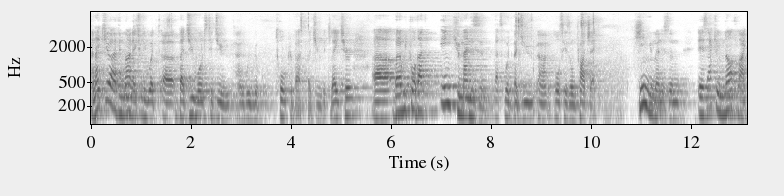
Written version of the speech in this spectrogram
And I have in mind actually what uh, Badiou wants to do, and we will talk about Badiou a bit later. Uh, but we call that inhumanism. That's what Badiou uh, calls his own project. Inhumanism is actually not like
